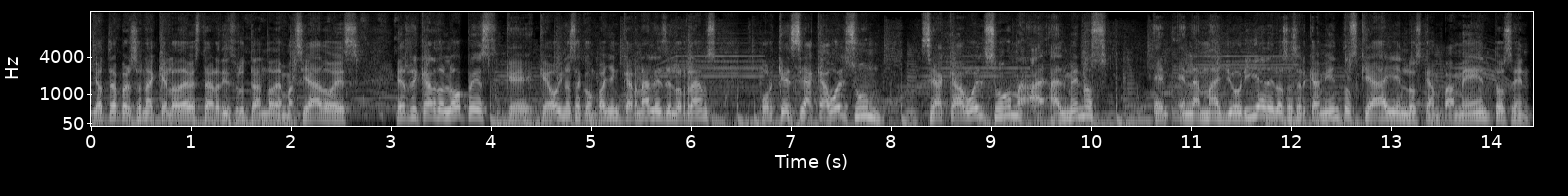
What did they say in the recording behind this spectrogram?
Y otra persona que lo debe estar disfrutando demasiado es, es Ricardo López, que, que hoy nos acompaña en Carnales de los Rams, porque se acabó el Zoom. Se acabó el Zoom, al menos en, en, la mayoría de los acercamientos que hay en los campamentos, en,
